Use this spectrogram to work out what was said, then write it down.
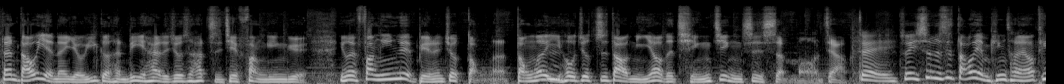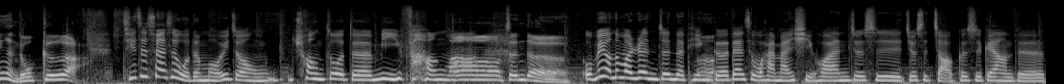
但导演呢，有一个很厉害的，就是他直接放音乐，因为放音乐别人就懂了，懂了以后就知道你要的情境是什么。这样对，所以是不是导演平常也要听很多歌啊？其实算是我的某一种创作的秘方吗？哦，真的，我没有那么认真的听歌，但是我还蛮喜欢，就是就是找各式各样的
